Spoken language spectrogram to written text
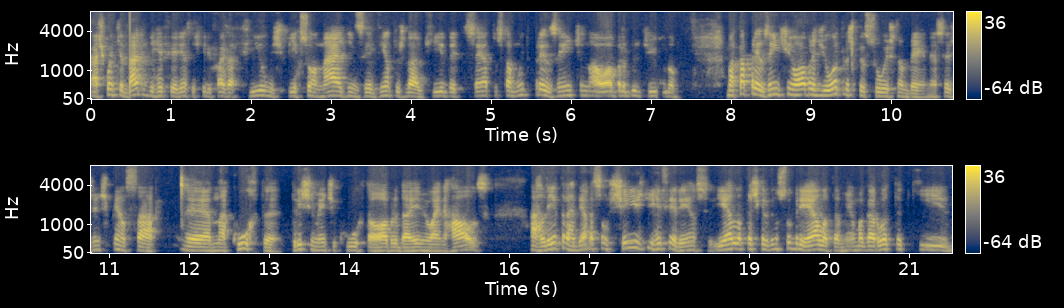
As quantidades de referências que ele faz a filmes, personagens, eventos da vida, etc., está muito presente na obra do Dylan mas está presente em obras de outras pessoas também. Né? Se a gente pensar é, na curta, tristemente curta, obra da Amy Winehouse, as letras dela são cheias de referência. E ela está escrevendo sobre ela também, uma garota que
